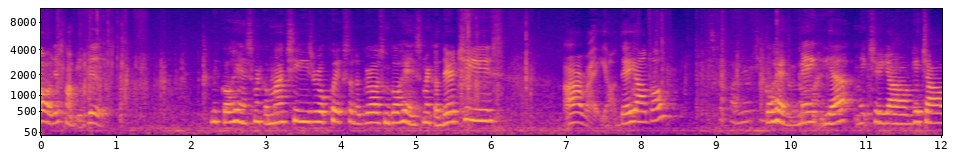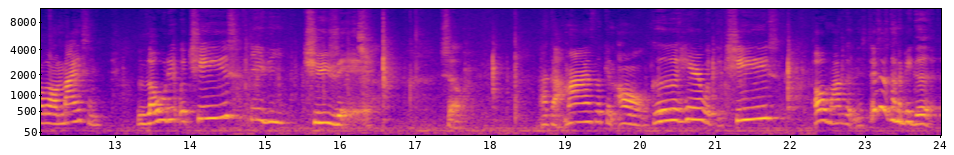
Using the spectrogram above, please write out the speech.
Oh, this gonna be good. Let me go ahead and sprinkle my cheese real quick so the girls can go ahead and sprinkle their cheese. All right, y'all. There y'all go. Go ahead and make, yep, make sure y'all get y'all all nice and loaded with cheese. Cheesy. Cheesy. So, I got mine looking all good here with the cheese. Oh my goodness, this is gonna be good.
